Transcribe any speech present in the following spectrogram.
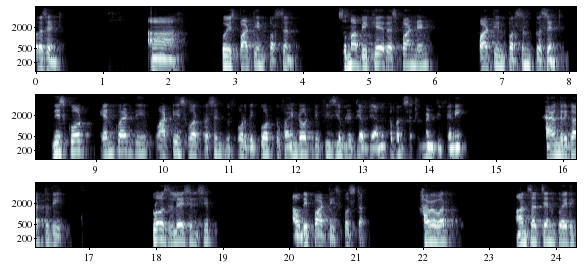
present. Who is party in person Suma B K respondent party in person present. This court enquired the parties who are present before the court to find out the feasibility of the amicable settlement, if any, having regard to the close relationship of the parties, first stop. However, on such inquiry,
